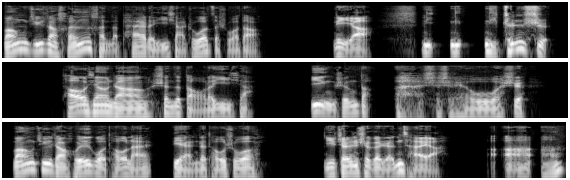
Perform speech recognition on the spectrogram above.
王局长狠狠的拍了一下桌子，说道：“你呀，你你你真是！”陶乡长身子抖了一下，应声道：“啊，是是，我是。”王局长回过头来，点着头说：“你真是个人才呀！”啊啊啊！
